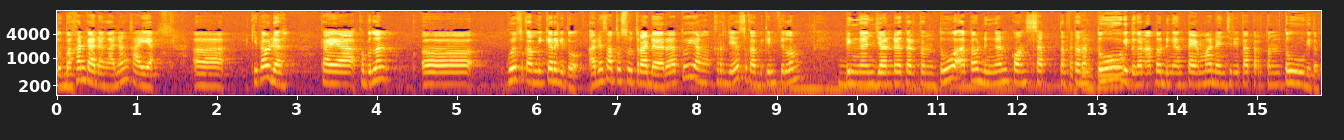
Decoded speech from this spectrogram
gitu. Bahkan kadang-kadang kayak uh, kita udah kayak kebetulan uh, gue suka mikir gitu. Ada satu sutradara tuh yang kerjanya suka bikin film dengan genre tertentu atau dengan konsep tertentu, tertentu. gitu kan atau dengan tema dan cerita tertentu gitu.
